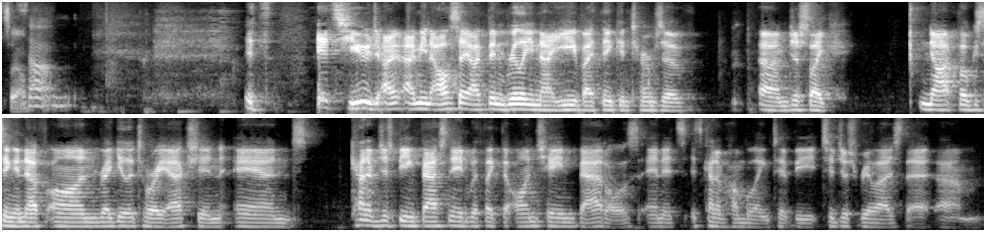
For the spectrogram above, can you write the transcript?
so, so It's it's huge. I, I mean, I'll say I've been really naive. I think in terms of um, just like not focusing enough on regulatory action and kind of just being fascinated with like the on-chain battles. And it's it's kind of humbling to be to just realize that. Um,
